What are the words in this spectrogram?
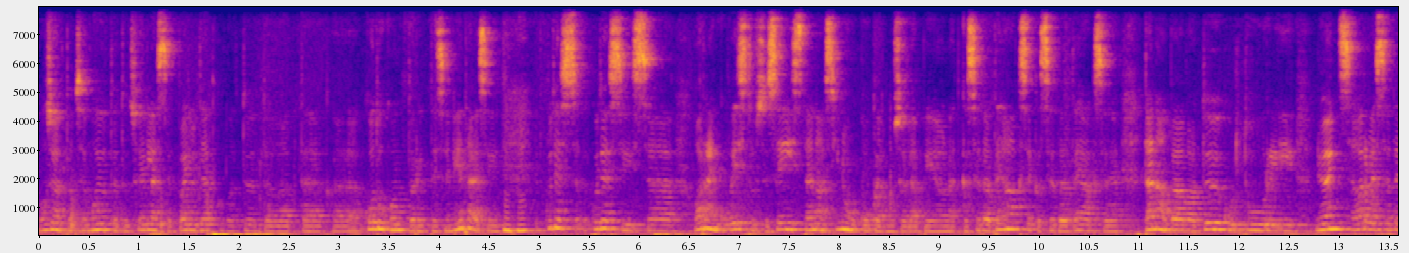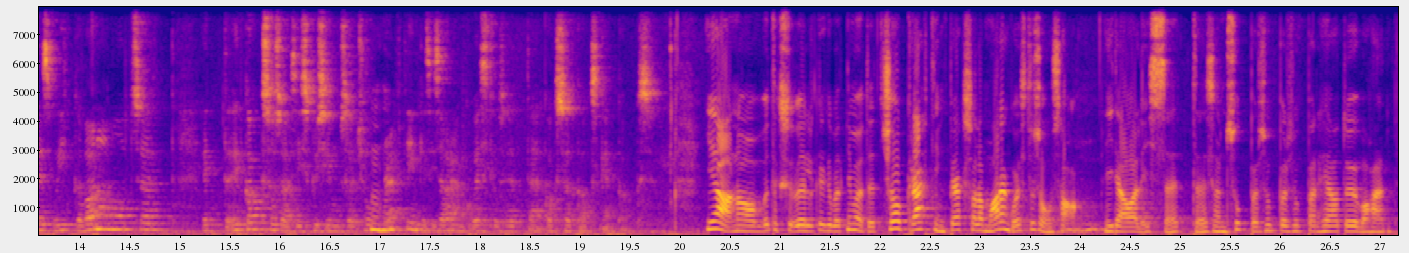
osalt on see mõjutatud sellest, et paljud jätkuvalt töötavad ka kodukontorites ja nii edasi mm. -hmm. et kuidas, kuidas siis äh, arenguvestluse seis täna sinu kogemuse läbi on, et kas seda tehakse, kas seda tehakse tänapäeva töökultuuri nüansse arvestades või ikka vanamoodsalt? Et, et kaks osa siis küsimusel, job mm -hmm. crafting ja siis arenguvestlused kaks tuhat kakskümmend kaks ja no võtaks veel kõigepealt niimoodi, et job crafting peaks olema arenguvestluse osa mm -hmm. ideaalis, et see on super, super, super hea töövahend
